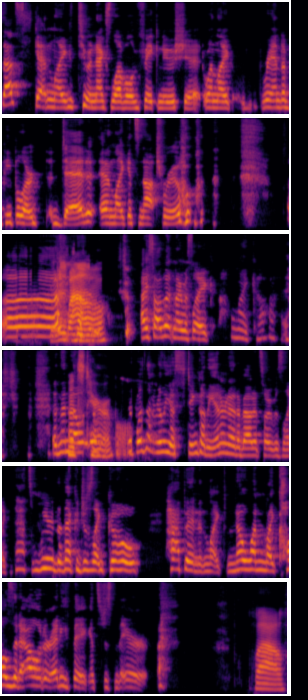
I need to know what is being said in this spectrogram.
that's getting like to a next level of fake news shit when like random people are dead and like it's not true. uh, Wow. I saw that and I was like, oh my gosh. And then That's no, terrible. There wasn't really a stink on the internet about it, so I was like, that's weird that that could just like go happen and like no one like calls it out or anything. It's just there. Wow.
